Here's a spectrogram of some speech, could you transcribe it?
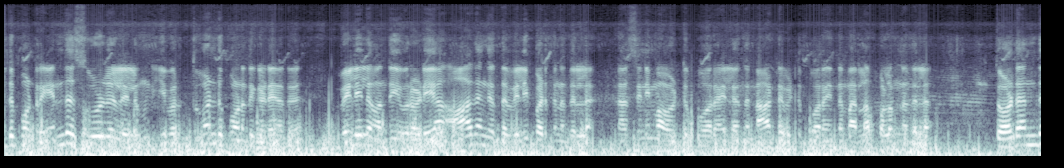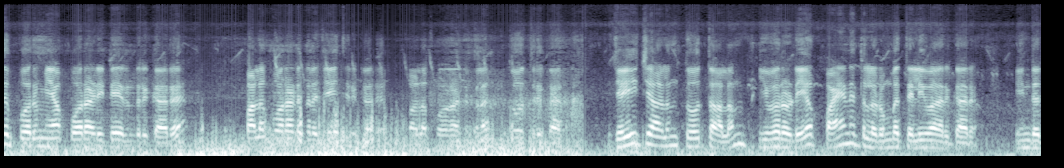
இது போன்ற எந்த சூழலிலும் இவர் துவண்டு போனது கிடையாது. வெளியில வந்து இவருடைய ஆதங்கத்தை வெளிப்படுத்தினது இல்ல நான் சினிமா விட்டு போறேன் இல்ல இந்த நாட்டை விட்டு போறேன் இந்த மாதிரிலாம் புலம்புனது இல்ல தொடர்ந்து பொறுமையா போராடிட்டே இருந்திருக்காரு. பல போராட்டத்துல ஜெயிச்சிருக்காரு. பல போராட்டத்துல தோத்திருக்காரு. ஜெயிச்சாலும் தோத்தாலும் இவருடைய பயணத்துல ரொம்ப தெளிவா இருக்காரு. இந்த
